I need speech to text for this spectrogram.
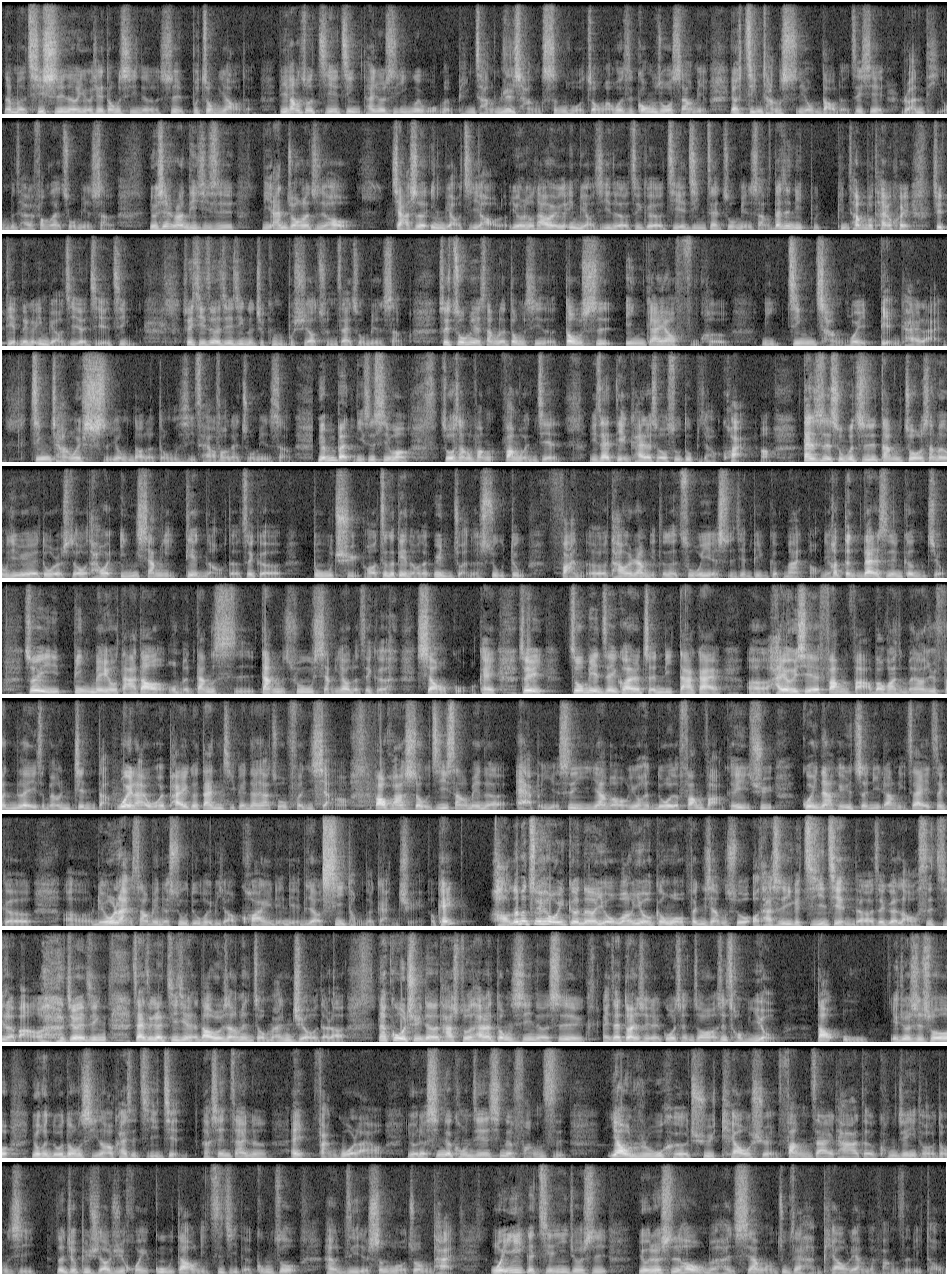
那么其实呢，有些东西呢是不重要的。比方说捷径，它就是因为我们平常日常生活中啊，或者是工作上面要经常使用到的这些软体，我们才会放在桌面上。有些软体其实你安装了之后，假设印表机好了，有的时候它会有一个印表机的这个捷径在桌面上，但是你不平常不太会去点那个印表机的捷径，所以其实这个捷径呢就根本不需要存在桌面上。所以桌面上的东西呢，都是应该要符合。你经常会点开来，经常会使用到的东西，才要放在桌面上。原本你是希望桌上放放文件，你在点开的时候速度比较快啊。但是殊不知，当桌上的东西越来越多的时候，它会影响你电脑的这个读取哦，这个电脑的运转的速度。反而它会让你这个作业时间变更慢哦，你要等待的时间更久，所以并没有达到我们当时当初想要的这个效果。OK，所以桌面这一块的整理大概呃还有一些方法，包括怎么样去分类，怎么样去建档。未来我会拍一个单集跟大家做分享哦，包括手机上面的 App 也是一样哦，有很多的方法可以去归纳，可以去整理，让你在这个呃浏览上面的速度会比较快一点点，比较系统的感觉。OK。好，那么最后一个呢，有网友跟我分享说，哦，他是一个极简的这个老司机了吧？哦，就已经在这个极简的道路上面走蛮久的了。那过去呢，他说他的东西呢是，哎，在断舍离的过程中啊，是从有到无，也就是说有很多东西，然后开始极简。那现在呢，哎，反过来哦，有了新的空间、新的房子，要如何去挑选放在他的空间里头的东西？那就必须要去回顾到你自己的工作，还有你自己的生活状态。唯一一个建议就是。有的时候我们很向往住在很漂亮的房子里头，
